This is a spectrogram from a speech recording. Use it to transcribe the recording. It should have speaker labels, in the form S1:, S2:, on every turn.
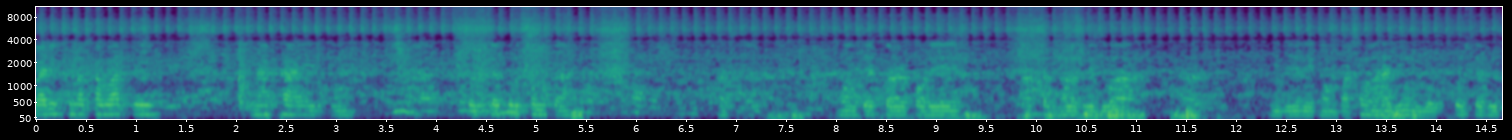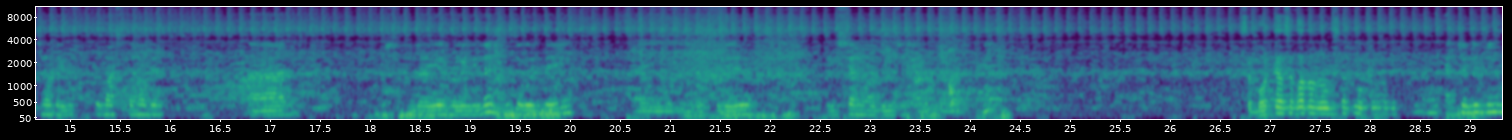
S1: বাইরে খোলা খাবার না খায় এরকম। পরিষ্কার পরিচ্ছন্নতা। মলত্যাগ করার পরে হাতটা ভালো করে দেওয়া নিজের এরকম পার্সোনাল হাইজিনগুলো পরিষ্কার পরিচ্ছন্নতা, এগুলো বাঁচতে হবে। আর ইয়ে হয়ে গেলে গতিতেই এই চিকিৎসা নেওয়ার জন্য চেষ্টা করতে হবে। হ্যাঁ?
S2: আচ্ছা, ভর্তি আছে কত জন
S1: জন।
S2: একচল্লিশ জন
